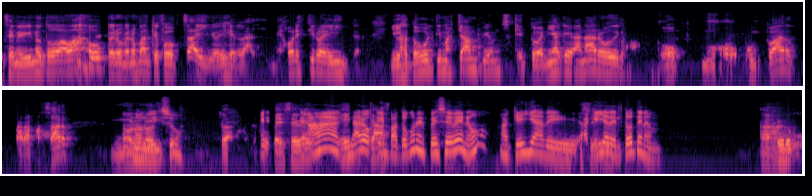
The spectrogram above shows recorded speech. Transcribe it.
se me vino todo abajo, pero menos mal que fue offside. Yo dije, la, el mejor estilo del Inter. Y las dos últimas Champions que tenía que ganar o, de- o- o puntuar para pasar, no, No lo, lo hizo. hizo. PSV Ah, en claro, casa. empató con el PSV, ¿no? Aquella de, Sí. aquella del Tottenham. Ajá. Pero-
